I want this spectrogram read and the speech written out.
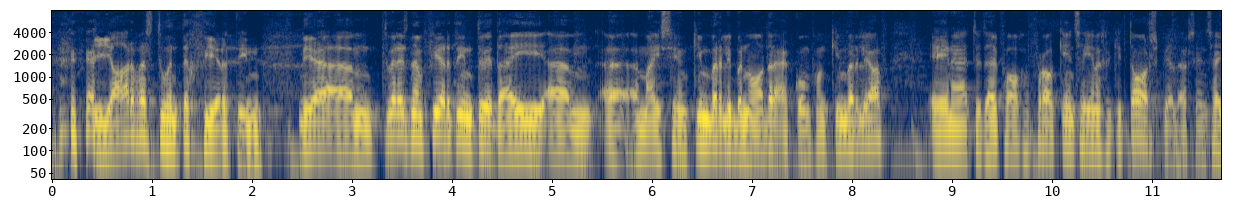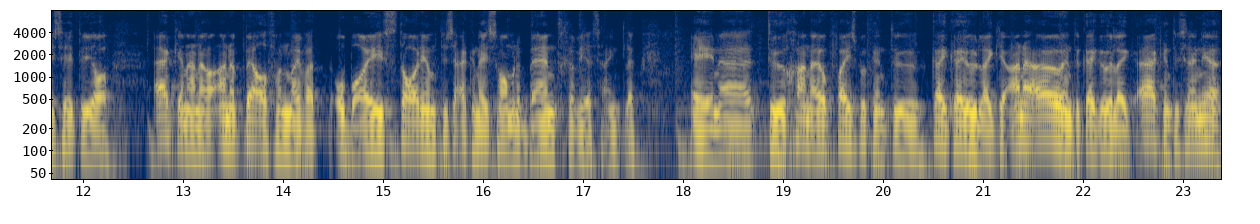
Die jaar was 2014. Nee, ehm um, 2014 toe het hy ehm um, 'n 'n meisie in Kimberley benader. Ek kom van Kimberley af en uh, toe het hy vir haar gevra, "Ken sy enige gitaarspelers?" En sy sê toe ja, ek en dan nou 'n ander pel van my wat op baie stadium toe ek en hy saam in 'n band gewees eintlik. En uh toe gaan hy op Facebook en toe kyk hy hoe lyk die ander ou en toe kyk hy hoe lyk ek en toe sê hy nee,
